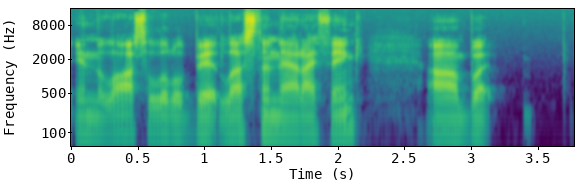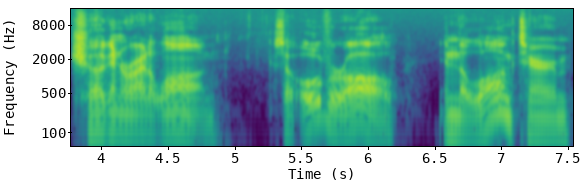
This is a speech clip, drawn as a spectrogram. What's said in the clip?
in the loss, a little bit less than that, I think. Uh, but chugging right along. So, overall, in the long term,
